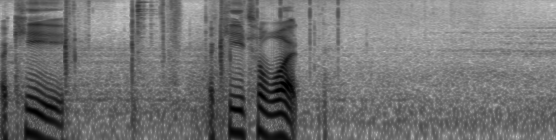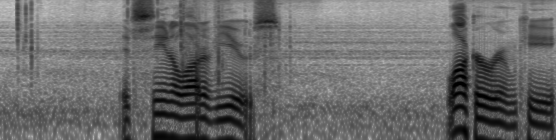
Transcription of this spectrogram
A key. A key to what? It's seen a lot of use. Locker room key.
